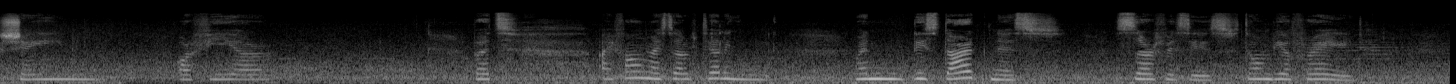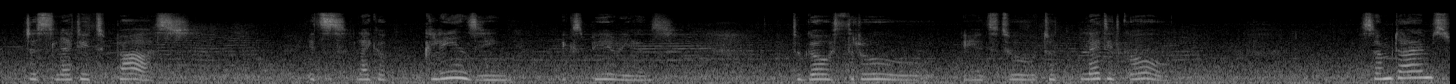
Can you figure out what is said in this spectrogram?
shame or fear. But I found myself telling when this darkness surfaces. Don't be afraid. Just let it pass. It's like a cleansing experience to go through it to, to let it go. Sometimes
